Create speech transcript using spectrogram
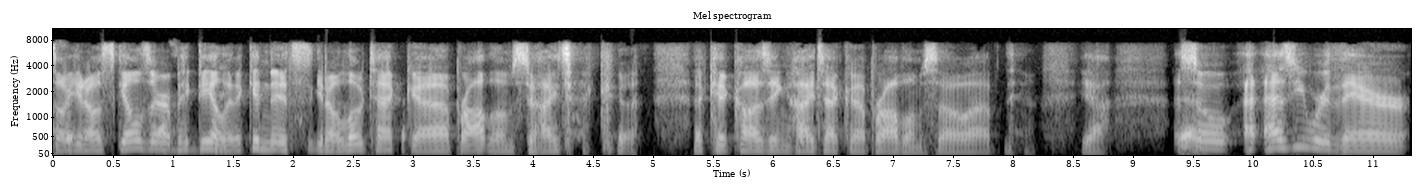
So you know, skills are a big deal. and It can it's you know low tech uh, problems to high tech, uh, causing high tech uh, problems. So uh, yeah. So as you were there,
